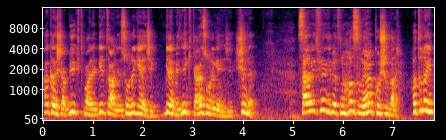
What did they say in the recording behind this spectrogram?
Arkadaşlar büyük ihtimalle bir tane soru gelecek. Bilemediğin iki tane soru gelecek. Şimdi Servet Film Edebiyatı'nı hazırlayan koşullar. Hatırlayın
